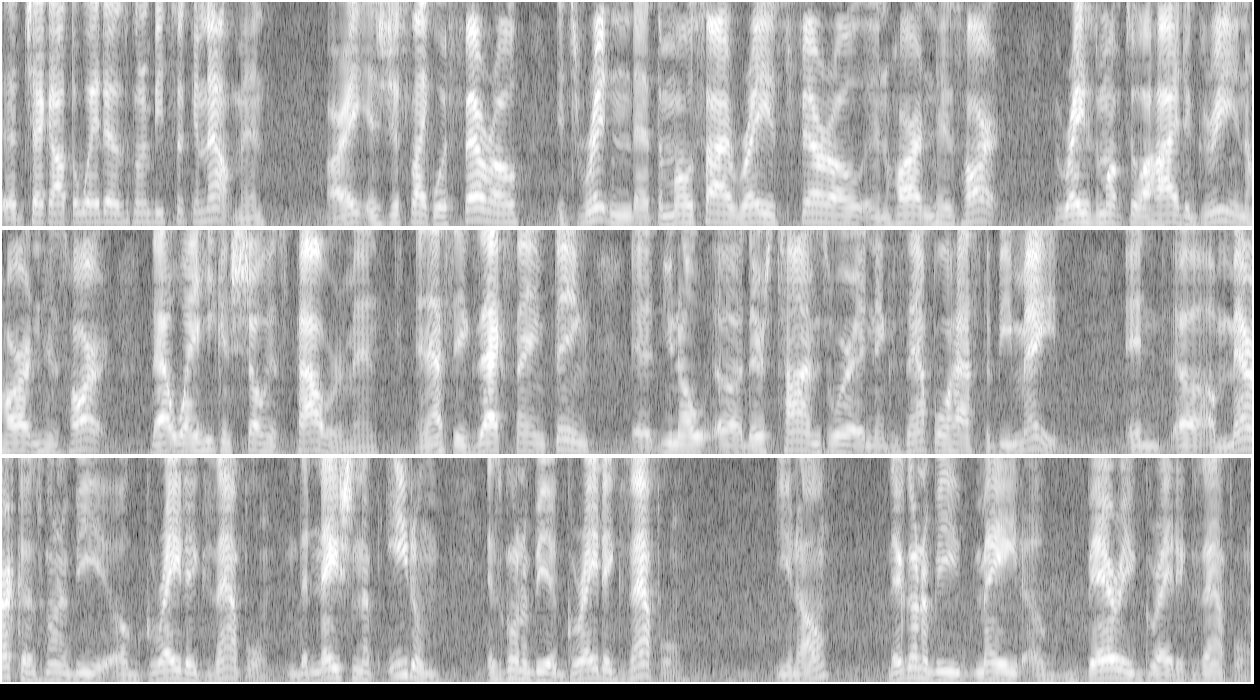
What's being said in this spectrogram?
Uh, check out the way that's going to be taken out, man. All right, it's just like with Pharaoh. It's written that the Most High raised Pharaoh and hardened his heart, He raised him up to a high degree and hardened his heart. That way he can show his power, man. And that's the exact same thing. Uh, you know, uh, there's times where an example has to be made, and uh, America is going to be a great example. The nation of Edom is going to be a great example. You know, they're going to be made a very great example.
